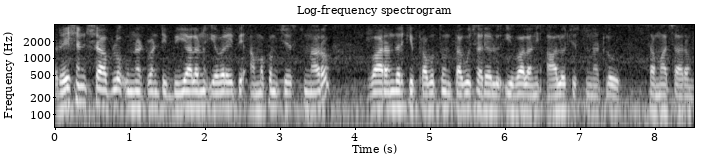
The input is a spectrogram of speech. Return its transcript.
రేషన్ షాప్లో ఉన్నటువంటి బియ్యాలను ఎవరైతే అమ్మకం చేస్తున్నారో వారందరికీ ప్రభుత్వం తగు చర్యలు ఇవ్వాలని ఆలోచిస్తున్నట్లు సమాచారం.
